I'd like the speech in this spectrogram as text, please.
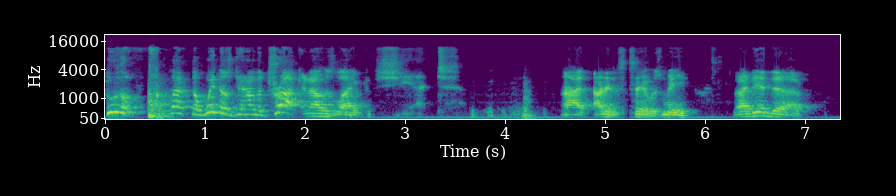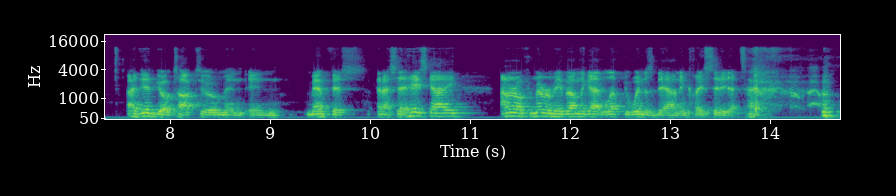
"Who the fuck left the windows down in the truck?" And I was like, "Shit." I, I didn't say it was me. I did. Uh, I did go talk to him in, in Memphis, and I said, "Hey, Scotty, I don't know if you remember me, but I'm the guy that left your windows down in Clay City that time."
